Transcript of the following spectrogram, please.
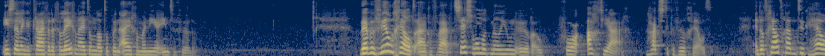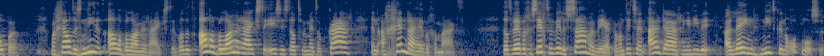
Instellingen krijgen de gelegenheid om dat op hun eigen manier in te vullen. We hebben veel geld aangevraagd, 600 miljoen euro voor acht jaar. Hartstikke veel geld. En dat geld gaat natuurlijk helpen. Maar geld is niet het allerbelangrijkste. Wat het allerbelangrijkste is, is dat we met elkaar een agenda hebben gemaakt. Dat we hebben gezegd, we willen samenwerken, want dit zijn uitdagingen die we alleen niet kunnen oplossen.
